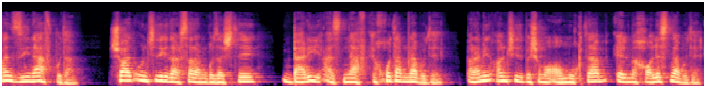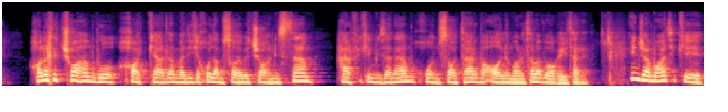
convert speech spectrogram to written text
من زینف بودم. شاید اون چیزی که در سرم گذشته بری از نفع خودم نبوده. برای همین آن چیزی به شما آموختم علم خالص نبوده. حالا که چاهم رو خاک کردم و دیگه خودم صاحب چاه نیستم حرفی که می‌زنم خونساتر و عالمانه‌تر و واقعیتره. این جماعتی که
